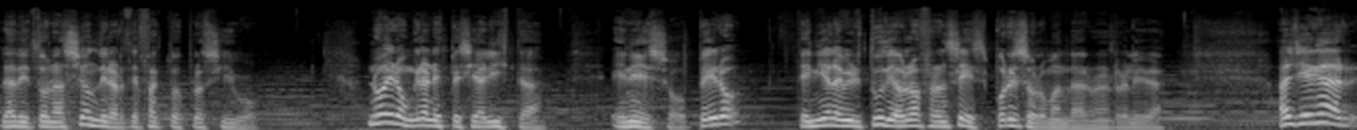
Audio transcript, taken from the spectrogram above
la detonación del artefacto explosivo. No era un gran especialista en eso, pero tenía la virtud de hablar francés, por eso lo mandaron en realidad. Al llegar,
